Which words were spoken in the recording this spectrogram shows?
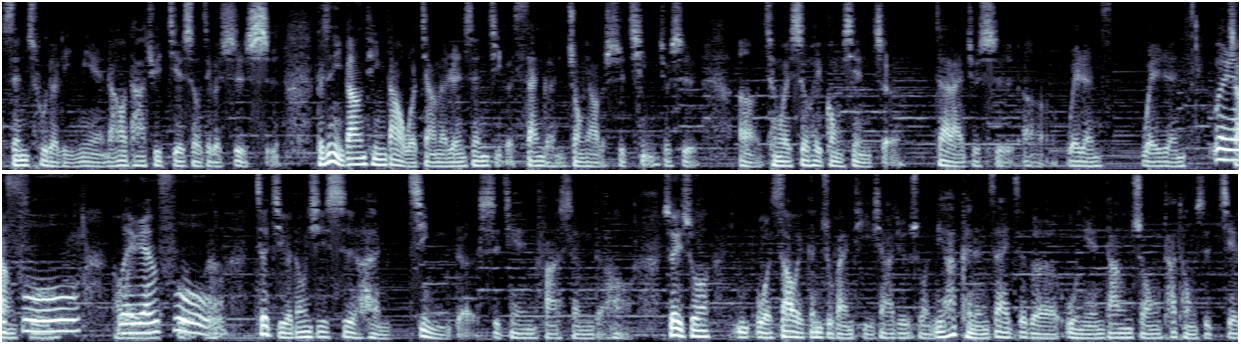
深处的里面，然后他去接受这个事实。可是你刚刚听到我讲的人生几个三个很重要的事情，就是呃成为社会贡献者，再来就是呃为人为人为人夫。为人父，嗯，这几个东西是很近的时间发生的哈，所以说，我稍微跟主办提一下，就是说，你他可能在这个五年当中，他同时接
